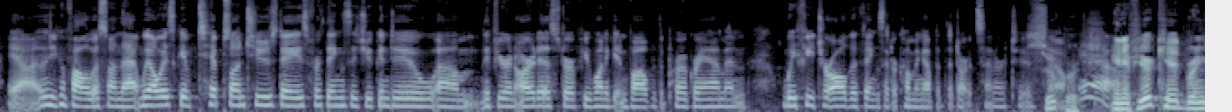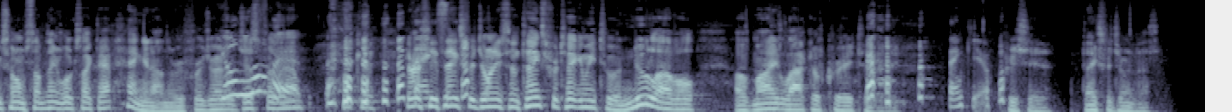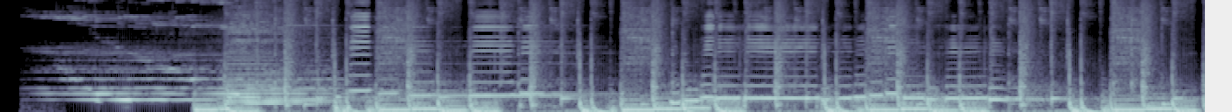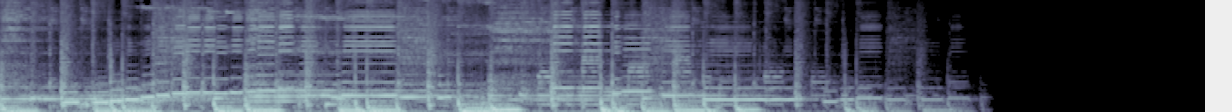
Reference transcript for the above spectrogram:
yeah and you can follow us on that we always give tips on tuesdays for things that you can do um, if you're an artist or if you want to get involved with the program and we feature all the things that are coming up at the d'ART center too So, Super. yeah And if your kid brings home something that looks like that, hang it on the refrigerator You'll just for them. it. Okay. Darcy, Thanks. thanks for joining us and thanks for taking me to a new level of my lack of creativity. Thank you. Appreciate it. Thanks for joining us.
